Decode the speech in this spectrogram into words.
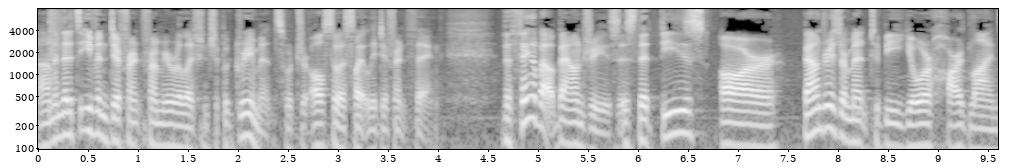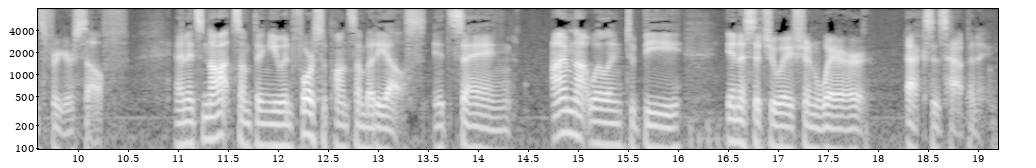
Um, and that it's even different from your relationship agreements, which are also a slightly different thing. The thing about boundaries is that these are boundaries are meant to be your hard lines for yourself. And it's not something you enforce upon somebody else. It's saying, I'm not willing to be in a situation where X is happening,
